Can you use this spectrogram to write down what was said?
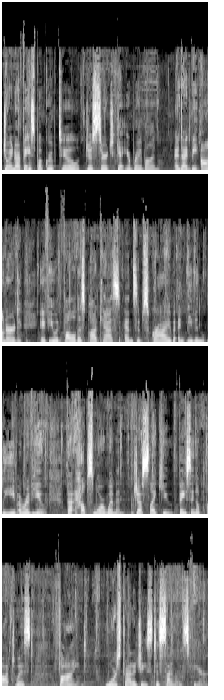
Join our Facebook group too. Just search Get Your Brave On. And I'd be honored if you would follow this podcast and subscribe and even leave a review. That helps more women just like you facing a plot twist find more strategies to silence fear.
